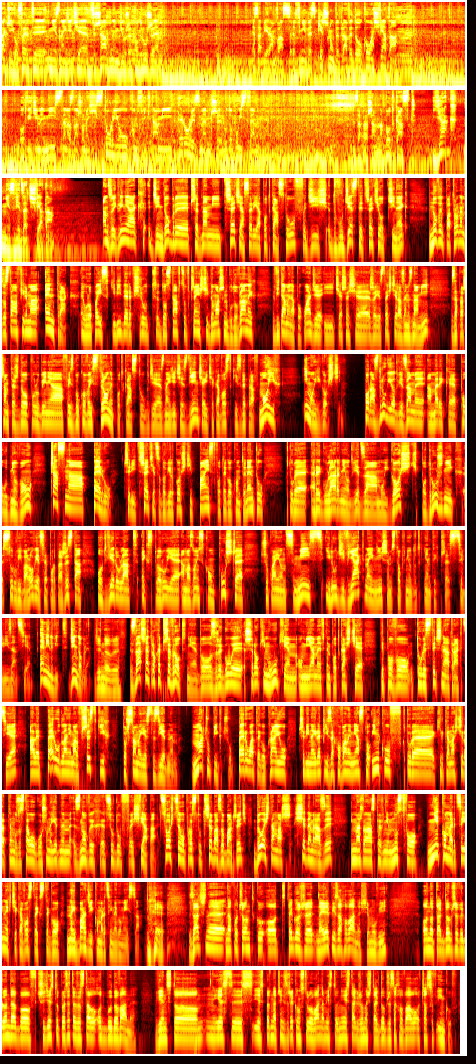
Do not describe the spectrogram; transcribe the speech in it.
Takiej oferty nie znajdziecie w żadnym biurze podróży. Zabieram Was w niebezpieczną wyprawę dookoła świata. Odwiedzimy miejsca naznaczone historią, konfliktami, terroryzmem czy ludobójstwem. Zapraszam na podcast Jak nie zwiedzać świata. Andrzej Gliniak, dzień dobry. Przed nami trzecia seria podcastów. Dziś 23 odcinek. Nowym patronem została firma Entrak, europejski lider wśród dostawców części do maszyn budowlanych. Witamy na pokładzie i cieszę się, że jesteście razem z nami. Zapraszam też do polubienia facebookowej strony podcastu, gdzie znajdziecie zdjęcia i ciekawostki z wypraw moich i moich gości. Po raz drugi odwiedzamy Amerykę Południową. Czas na Peru, czyli trzecie co do wielkości państwo tego kontynentu, które regularnie odwiedza mój gość, podróżnik, survivalowiec, reportażysta. Od wielu lat eksploruje amazońską puszczę, szukając miejsc i ludzi w jak najmniejszym stopniu dotkniętych przez cywilizację. Emil Wit, dzień dobry. Dzień dobry. Zacznę trochę przewrotnie, bo z reguły szerokim łukiem omijamy w tym podcaście typowo turystyczne atrakcje, ale Peru dla niemal wszystkich tożsame jest z jednym – Machu Picchu, perła tego kraju, czyli najlepiej zachowane miasto Inków, które kilkanaście lat temu zostało ogłoszone jednym z nowych cudów świata. Coś, co po prostu trzeba zobaczyć. Byłeś tam aż 7 razy i masz dla nas pewnie mnóstwo niekomercyjnych ciekawostek z tego najbardziej komercyjnego miejsca. Zacznę na początku od tego, że najlepiej zachowane się mówi. Ono tak dobrze wygląda, bo w 30% zostało odbudowane więc to jest, jest pewna część zrekonstruowana, więc to nie jest tak, że ono się tak dobrze zachowało od czasów Inków.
